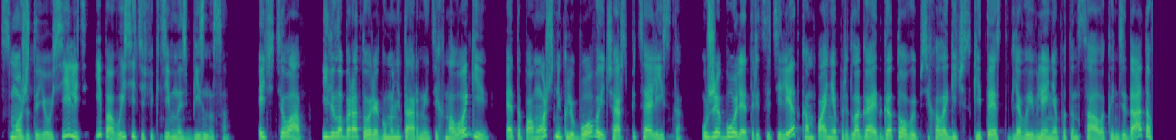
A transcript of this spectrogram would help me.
сможет ее усилить и повысить эффективность бизнеса. HT Lab или лаборатория гуманитарной технологии — это помощник любого HR-специалиста. Уже более 30 лет компания предлагает готовые психологические тесты для выявления потенциала кандидатов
